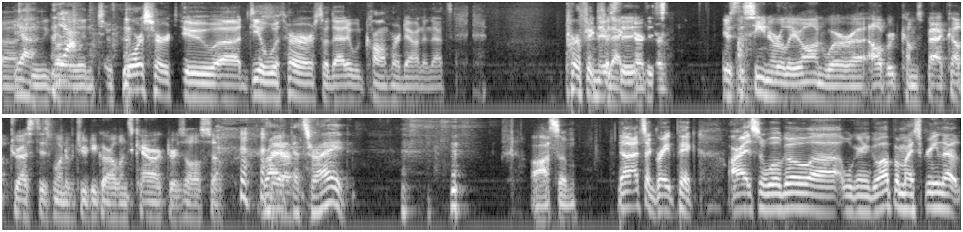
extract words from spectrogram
uh, Yeah. Julie Yeah. Garland to force her to uh, deal with her so that it would calm her down, and that's perfect for that the, character. This- Here's the scene early on where uh, Albert comes back up dressed as one of Judy Garland's characters, also. Right, Yeah. that's right. Awesome. No, that's a great pick. All right, so we'll go. Uh, we're gonna go up on my screen. That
